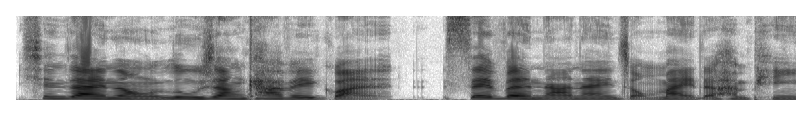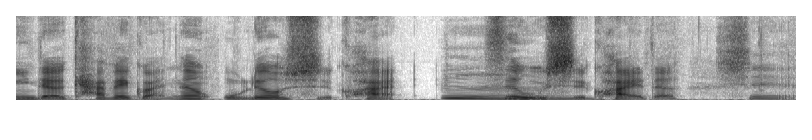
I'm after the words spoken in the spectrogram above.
现在那种路上咖啡馆 Seven 啊那一种卖的很便宜的咖啡馆，那五六十块，嗯，四五十块的，是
